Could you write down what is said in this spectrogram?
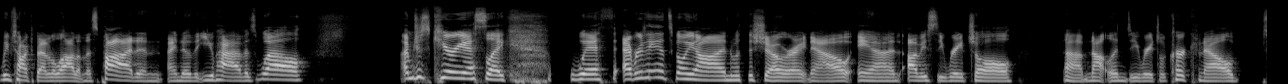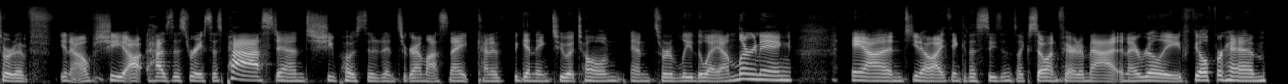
we've talked about it a lot on this pod, and I know that you have as well. I'm just curious, like with everything that's going on with the show right now, and obviously Rachel, um, not Lindsay, Rachel Kirkconnell, sort of, you know, she uh, has this racist past, and she posted an Instagram last night, kind of beginning to atone and sort of lead the way on learning. And you know, I think this season's like so unfair to Matt, and I really feel for him.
